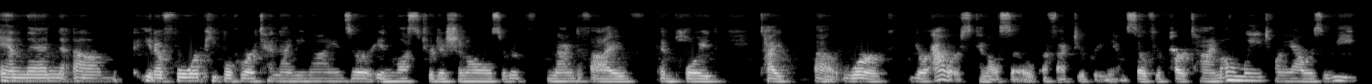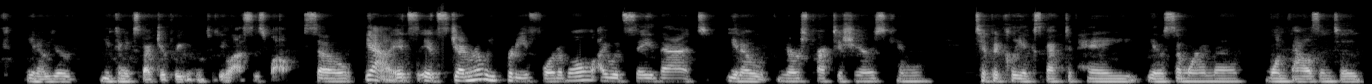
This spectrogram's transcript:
And then, um, you know, for people who are 1099s or in less traditional sort of nine to five employed type uh, work, your hours can also affect your premium. So if you're part time only, 20 hours a week, you know, you're you can expect your premium to be less as well. So yeah, it's it's generally pretty affordable. I would say that you know nurse practitioners can typically expect to pay you know somewhere in the 1,000 to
